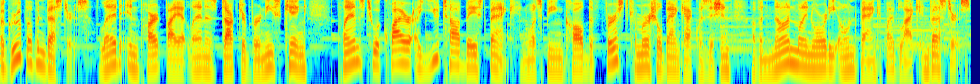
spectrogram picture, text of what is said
A group of investors, led in part by Atlanta's Dr. Bernice King, plans to acquire a Utah based bank in what's being called the first commercial bank acquisition of a non minority owned bank by black investors.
